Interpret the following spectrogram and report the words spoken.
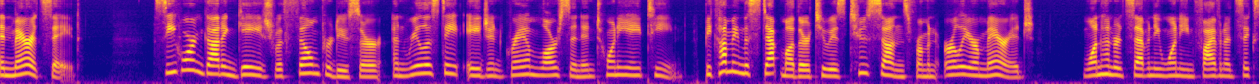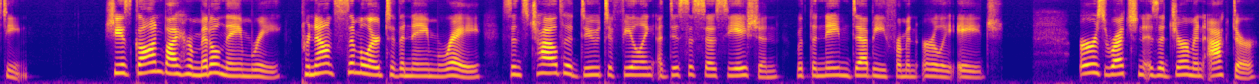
and Marat/Sade. Seehorn got engaged with film producer and real estate agent Graham Larson in 2018, becoming the stepmother to his two sons from an earlier marriage, 171 in 516. She has gone by her middle name Rhea, pronounced similar to the name Ray, since childhood due to feeling a disassociation with the name Debbie from an early age. Urs Rechn is a German actor,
